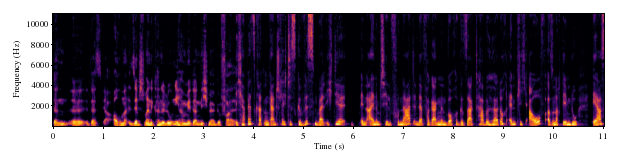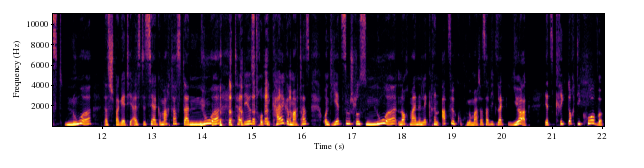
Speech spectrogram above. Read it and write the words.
Dann, äh, das, ja, auch mal, selbst meine Cannelloni haben mir dann nicht mehr gefallen. Ich habe jetzt gerade ein ganz schlechtes Gewissen, weil ich dir in einem Telefonat in der vergangenen Woche gesagt habe, hör doch endlich auf. Also nachdem du erst nur das Spaghetti-Eis-Dessert gemacht hast, dann nur Thaddeus Tropical gemacht hast und jetzt zum Schluss nur noch meine leckeren Apfelkuchen gemacht hast, habe ich gesagt, Jörg, jetzt krieg doch die Kurve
